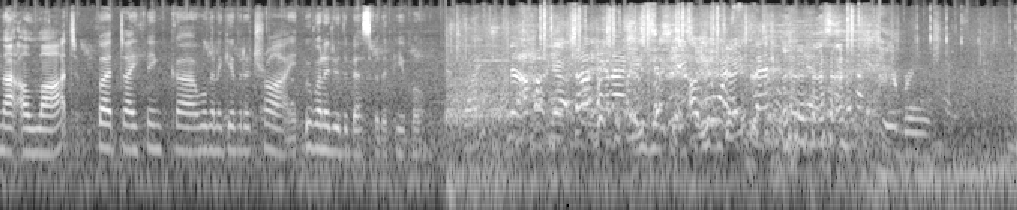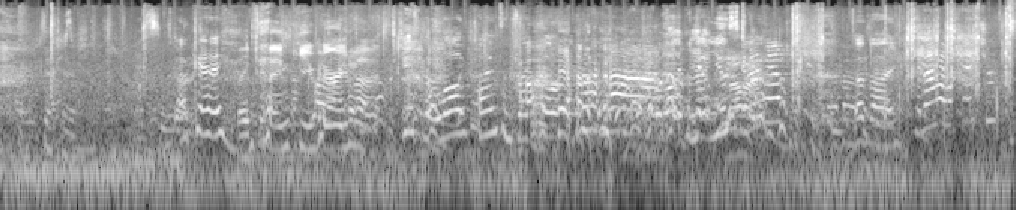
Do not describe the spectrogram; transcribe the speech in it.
not a lot, but I think uh, we're going to give it a try. We want to do the best for the people. Okay. Thank you very much. It's been a long time since I felt I'm not used to it. Bye bye. Can I have a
